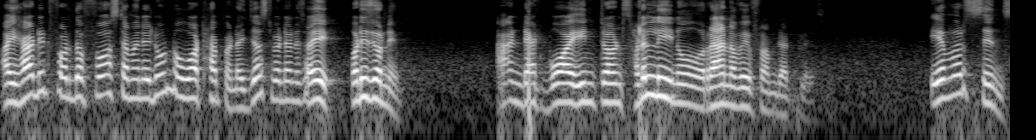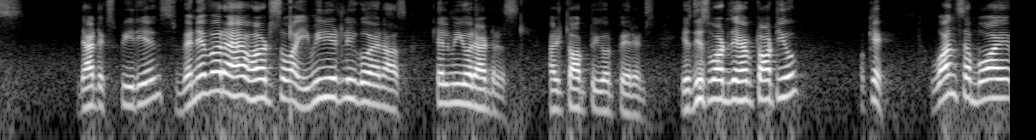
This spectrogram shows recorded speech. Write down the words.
I had it for the first time and I do not know what happened. I just went and I said, hey, what is your name? And that boy in turn suddenly you know ran away from that place. Ever since that experience. Whenever I have heard so, I immediately go and ask, tell me your address, I will talk to your parents. Is this what they have taught you? Okay. Once a boy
